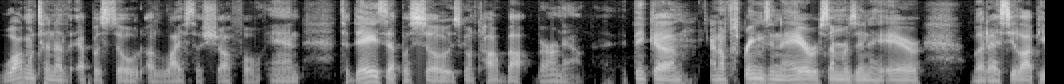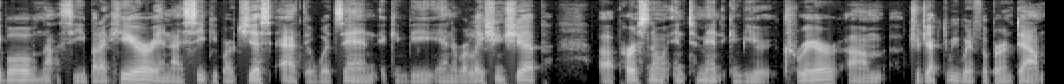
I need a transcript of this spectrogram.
welcome to another episode of Life's a Shuffle. And today's episode is going to talk about burnout. I think um, I know spring's in the air, summer's in the air. But I see a lot of people, not see, but I hear and I see people are just at their wits' end. It can be in a relationship, uh, personal, intimate. It can be your career um, trajectory where you feel burnt down.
